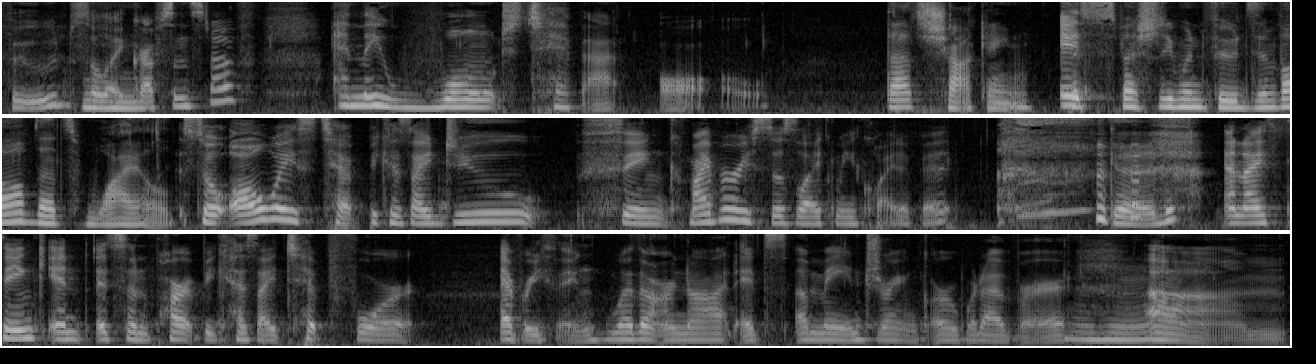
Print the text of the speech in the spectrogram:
food, so like mm-hmm. crepes and stuff, and they won't tip at all. That's shocking It's- especially when food's involved that's wild so always tip because I do think my baristas like me quite a bit. Good. and I think in, it's in part because I tip for everything, whether or not it's a main drink or whatever. Mm-hmm. Um,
